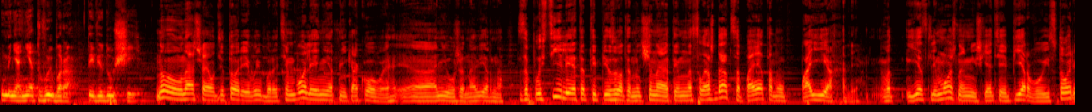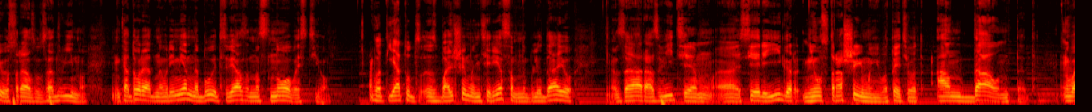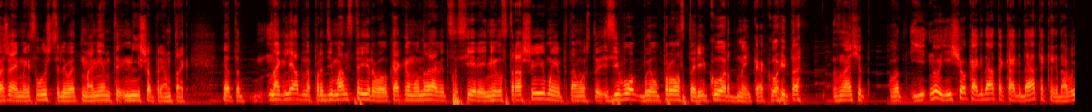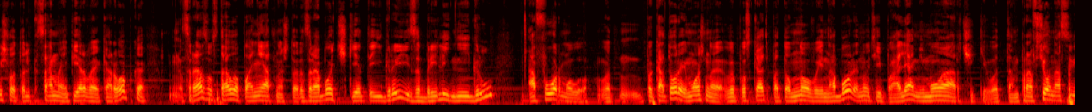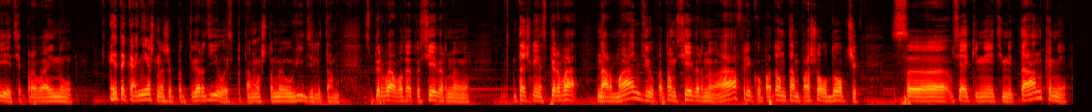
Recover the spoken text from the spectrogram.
У меня нет выбора, ты ведущий. Ну, у нашей аудитории выбора тем более нет никакого. Э, они уже, наверное, запустили этот эпизод и начинают им наслаждаться, поэтому поехали. Вот если можно, Миш, я тебе первую историю сразу задвину, которая одновременно будет связана с новостью. Вот я тут с большим интересом наблюдаю за развитием э, серии игр неустрашимые, вот эти вот Undaunted. Уважаемые слушатели, в этот момент Миша прям так это наглядно продемонстрировал, как ему нравится серия «Неустрашимые», потому что зевок был просто рекордный какой-то. Значит, вот, и, ну, еще когда-то, когда-то, когда вышла только самая первая коробка, сразу стало понятно, что разработчики этой игры изобрели не игру, а формулу, вот, по которой можно выпускать потом новые наборы, ну, типа а-ля мемуарчики, вот там про все на свете, про войну. Это, конечно же, подтвердилось, потому что мы увидели там сперва вот эту северную точнее, сперва Нормандию, потом Северную Африку, потом там пошел допчик с э, всякими этими танками.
